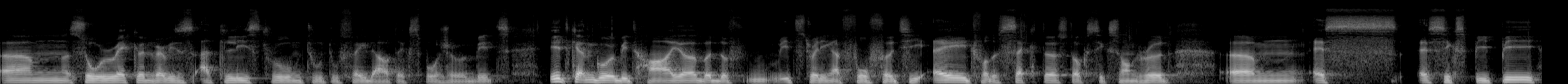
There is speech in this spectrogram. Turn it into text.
Um, so we reckon there is at least room to, to fade out exposure a bit it can go a bit higher, but the, it's trading at 438 for the sector Stoxx 600 um, S, SXPP.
